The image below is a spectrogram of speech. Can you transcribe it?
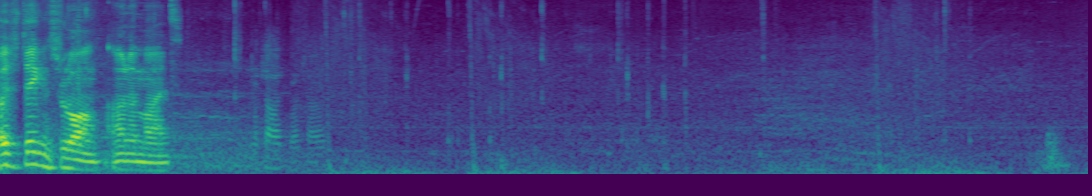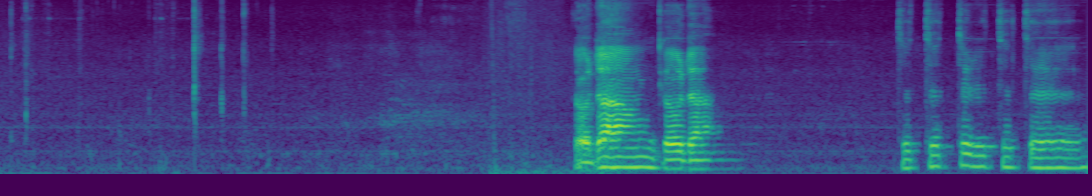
Oh, Why is it taking so long? Oh never mind. Go down, go down. Du- du- du-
